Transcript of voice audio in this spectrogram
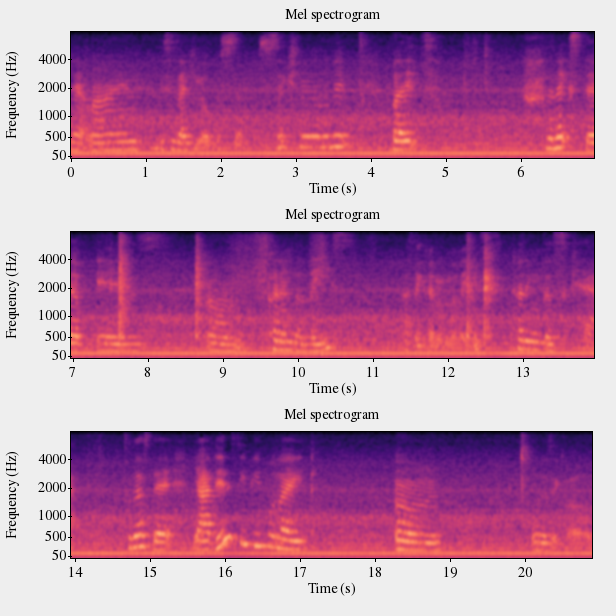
that line. This is actually over section a little bit but the next step is um, cutting the lace. I say cutting the lace cutting this cap so that's that. Yeah I did see people like um what is it called?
